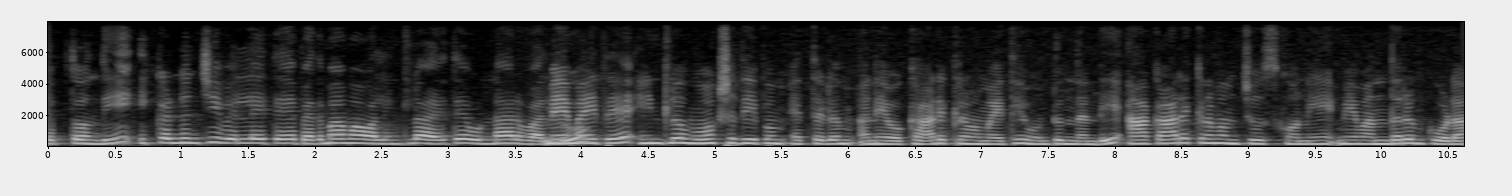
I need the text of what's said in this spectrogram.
చెప్తోంది. ఇక్కడ నుంచి వెళ్ళైతే పెదమామ వాళ్ళ ఇంట్లో అయితే ఉన్నారు వాళ్ళు. మేమైతే ఇంట్లో మోక్ష దీపం ఎత్తడం అనే ఒక కార్యక్రమం అయితే ఉంటుందండి. ఆ కార్యక్రమం చూసుకొని మేమందరం కూడా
